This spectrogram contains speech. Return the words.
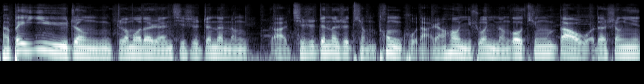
啊被抑郁症折磨的人，其实真的能啊，其实真的是挺痛苦的。然后你说你能够听到我的声音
